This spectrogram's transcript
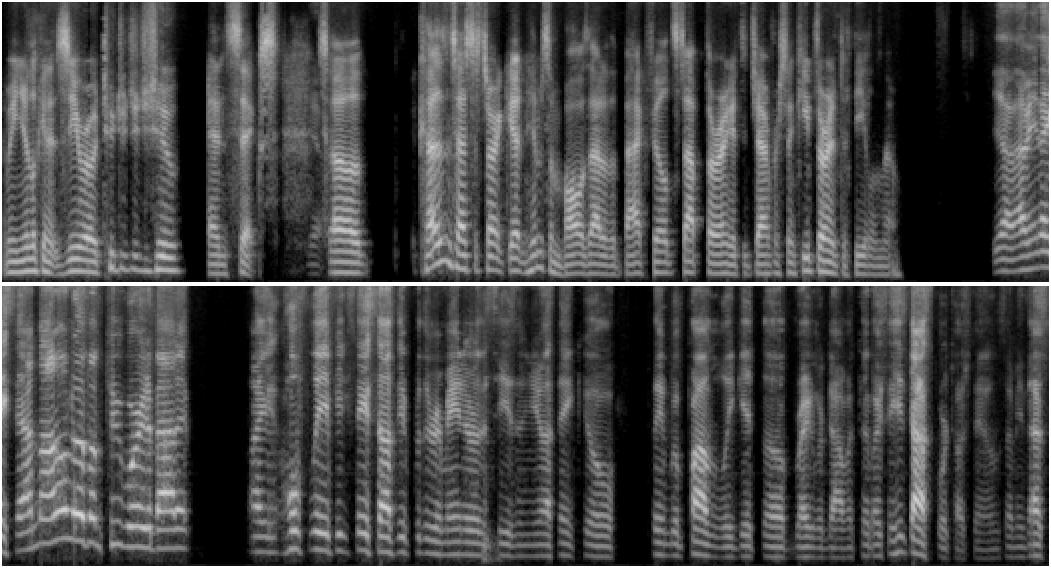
I mean, you're looking at zero, two, two, two, two, two, and six. Yeah. So Cousins has to start getting him some balls out of the backfield. Stop throwing it to Jefferson. Keep throwing it to Thielen though. Yeah, I mean, they say I'm not. I don't know if I'm too worried about it. I hopefully if he stays healthy for the remainder of the season, you know, I think he'll think we'll probably get the regular Dalvin Cook. Like I say, he's got to score touchdowns. I mean, that's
